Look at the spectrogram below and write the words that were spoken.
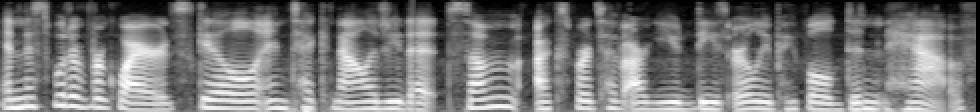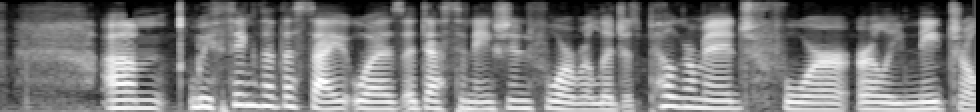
And this would have required skill and technology that some experts have argued these early people didn't have. Um, we think that the site was a destination for religious pilgrimage for early nature,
